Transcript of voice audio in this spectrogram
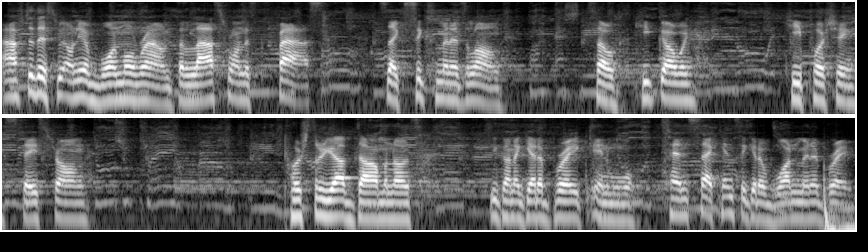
After this, we only have one more round. The last one is fast. It's like six minutes long. So keep going, keep pushing, stay strong. Push through your abdominals. You're gonna get a break in 10 seconds, you get a one minute break.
